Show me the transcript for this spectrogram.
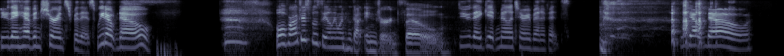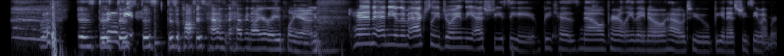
Do they have insurance for this? We don't know. Well, Rogers was the only one who got injured, so Do they get military benefits? We don't know. Does does does, the- does does Apophis have have an IRA plan? Can any of them actually join the SGC? Because now apparently they know how to be an SGC member.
